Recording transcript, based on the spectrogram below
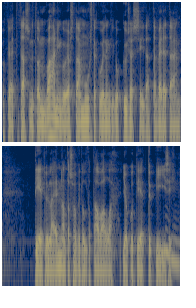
okay, että tässä nyt on vähän niin kuin jostain muusta kuitenkin kuin kyse siitä, että vedetään tietyllä ennalta sovitulta tavalla joku tietty biisi mm-hmm.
